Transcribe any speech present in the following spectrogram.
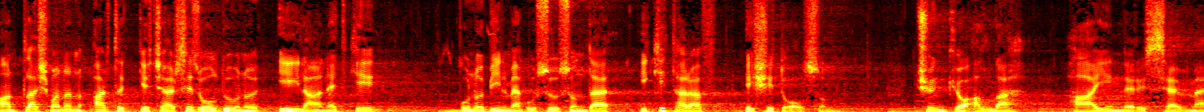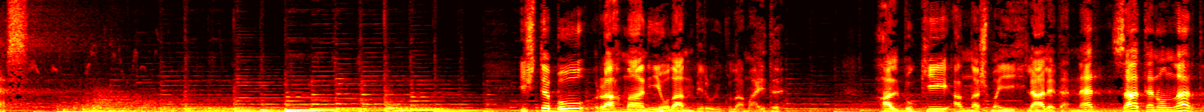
antlaşmanın artık geçersiz olduğunu ilan et ki, bunu bilme hususunda iki taraf eşit olsun. Çünkü Allah hainleri sevmez. İşte bu rahmani olan bir uygulamaydı. Halbuki anlaşmayı ihlal edenler zaten onlardı.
